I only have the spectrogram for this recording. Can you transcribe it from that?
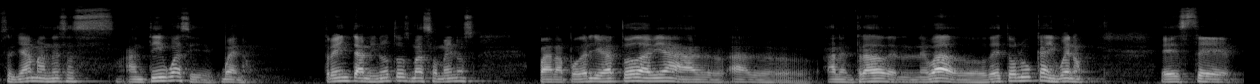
se llaman esas antiguas y bueno, 30 minutos más o menos para poder llegar todavía al, a la entrada del Nevado de Toluca. Y bueno, este,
